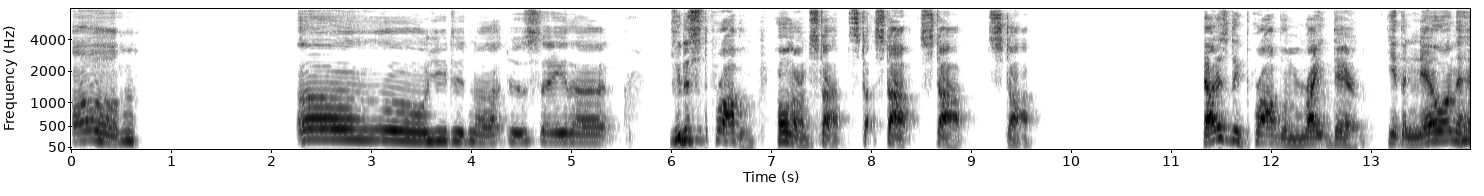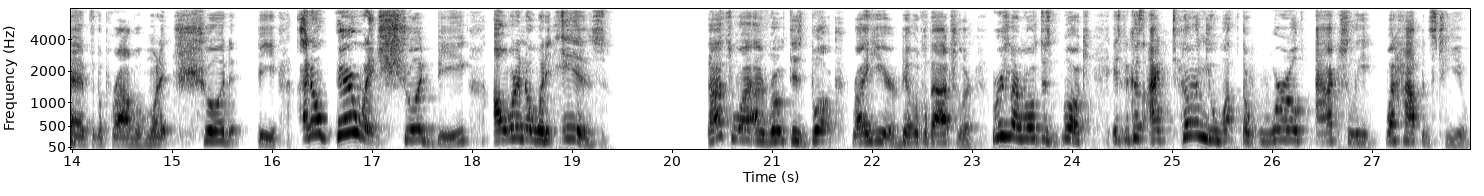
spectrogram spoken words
oh, oh, he did not just say that. See, this is the problem. Hold on, stop, stop, stop, stop, stop. That is the problem right there. He hit the nail on the head for the problem, what it should be. I don't care what it should be. I want to know what it is. That's why I wrote this book right here, Biblical Bachelor. The reason I wrote this book is because I'm telling you what the world actually, what happens to you.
